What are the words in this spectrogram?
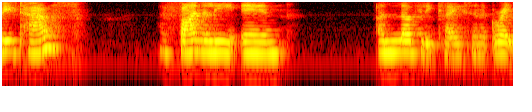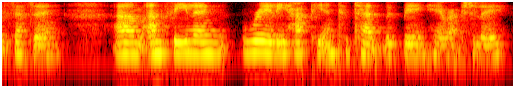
Moved house. I'm finally in a lovely place in a great setting um, and feeling really happy and content with being here actually.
